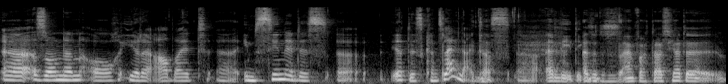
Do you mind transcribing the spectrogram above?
äh, sondern auch ihre Arbeit äh, im Sinne des, äh, des Kanzleileiters äh, erledigen. Also das ist einfach das. Ich hatte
